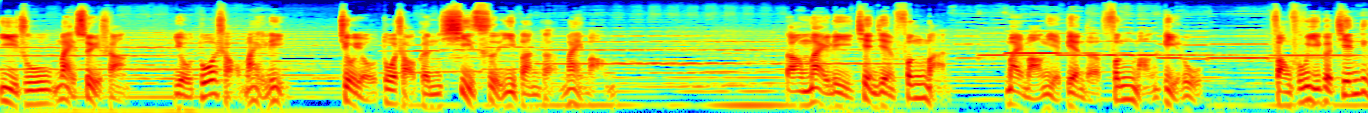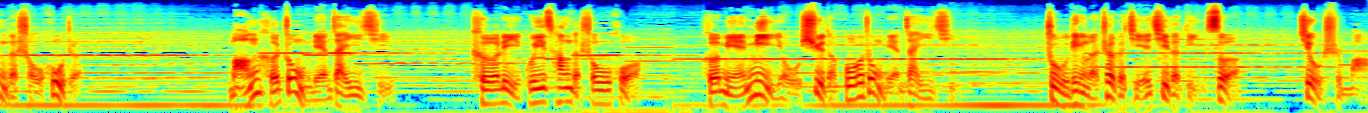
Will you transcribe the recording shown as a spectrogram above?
一株麦穗上有多少麦粒？就有多少根细刺一般的麦芒。当麦粒渐渐丰满，麦芒也变得锋芒毕露，仿佛一个坚定的守护者。芒和种连在一起，颗粒归仓的收获和绵密有序的播种连在一起，注定了这个节气的底色就是芒。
